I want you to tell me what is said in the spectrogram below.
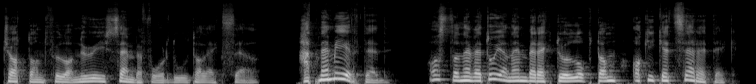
csattant föl a nő, és szembefordult Alexel. Hát nem érted? Azt a nevet olyan emberektől loptam, akiket szeretek,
